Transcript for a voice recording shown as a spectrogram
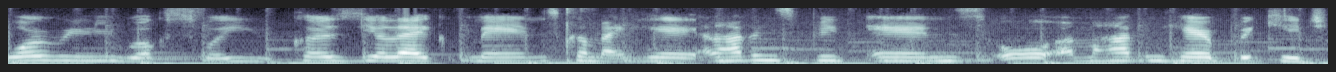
what really works for you because you're like, man, it's cut my hair. I'm having split ends or I'm having hair breakage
